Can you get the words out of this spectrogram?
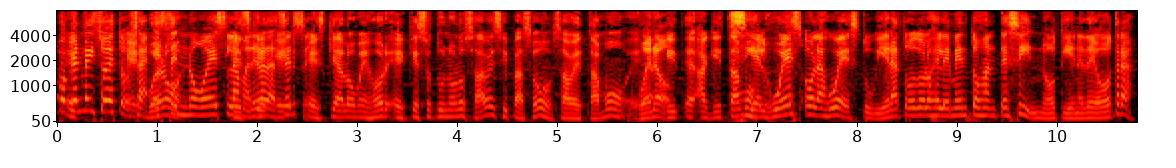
porque eh, él me hizo esto. O eh, sea, bueno, esa no es la es manera que, de eh, hacerse. Es, que a lo mejor es que eso tú no lo sabes si pasó, ¿sabes? Estamos. eh, Bueno, aquí, eh, aquí estamos. si el juez o la juez tuviera todos los elementos ante sí, no tiene de otra.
